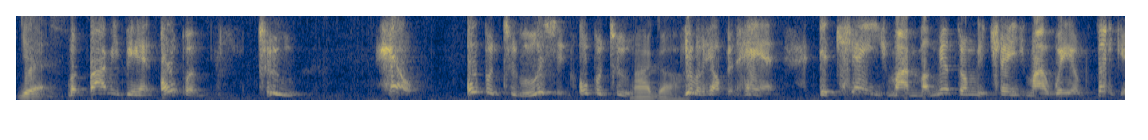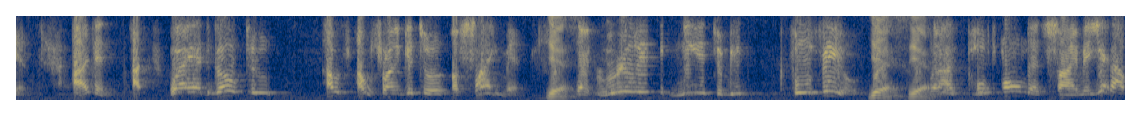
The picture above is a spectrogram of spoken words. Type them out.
Yes. But by me being open to help, open to listen, open to My God. give a helping hand, it changed my momentum. It changed my way of thinking. I didn't. I, where I had to go to, I was I was trying to get to an assignment Yes. that really needed to be fulfilled. Yes. Yes. But I postponed that assignment. Yet, I,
